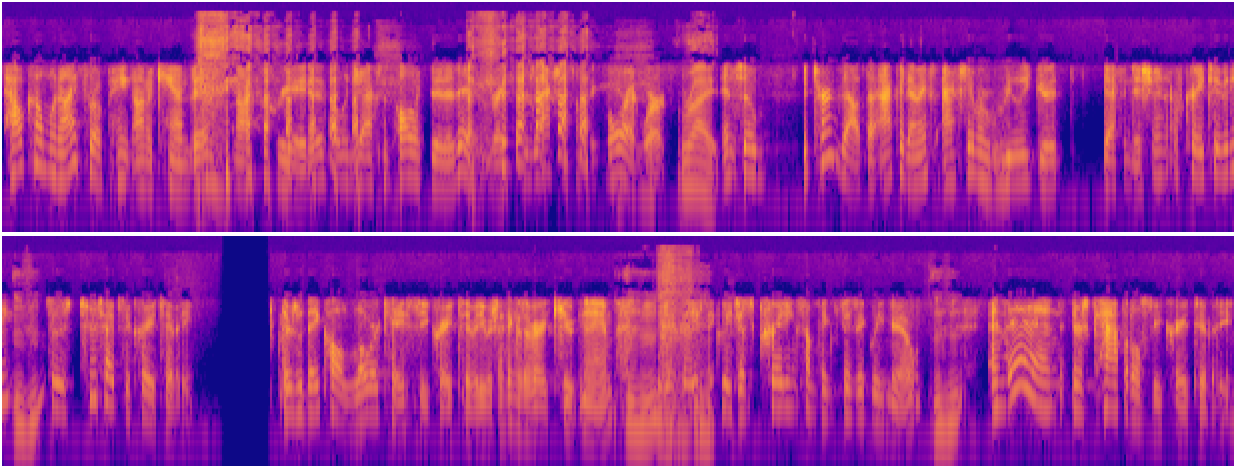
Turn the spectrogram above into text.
how come when I throw paint on a canvas, it's not creative, but when Jackson Pollock did, it is, right? There's actually something more at work. Right. And so it turns out that academics actually have a really good definition of creativity. Mhm. So there's two types of creativity. There's what they call lowercase c creativity, which I think is a very cute name. Mhm. It's basically just creating something physically new. Mhm. And then there's capital C creativity.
